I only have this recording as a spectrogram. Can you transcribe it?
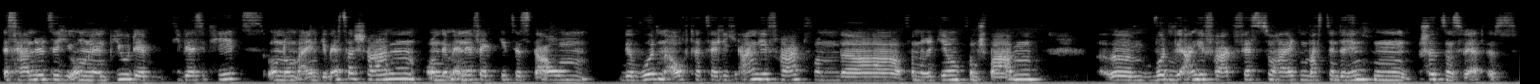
Es handelt sich um einen Biodiversitäts- und um einen Gewässerschaden. Und im Endeffekt geht es jetzt darum, wir wurden auch tatsächlich angefragt von der, von der Regierung von Schwaben, äh, wurden wir angefragt festzuhalten, was denn da hinten schützenswert ist.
